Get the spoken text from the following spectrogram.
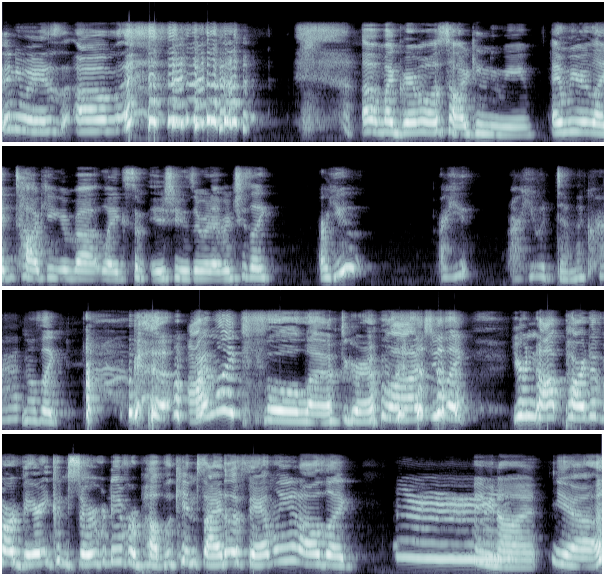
Anyways, um, uh, my grandma was talking to me, and we were like talking about like some issues or whatever, and she's like, "Are you, are you, are you a Democrat?" And I was like, "I'm like full left, Grandma." And she's like, "You're not part of our very conservative Republican side of the family," and I was like, "Mm, Maybe not. Yeah.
